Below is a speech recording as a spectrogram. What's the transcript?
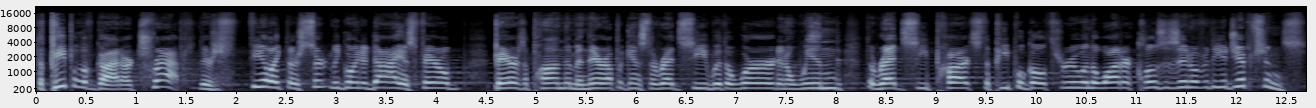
the people of God are trapped. They feel like they're certainly going to die as Pharaoh bears upon them, and they're up against the Red Sea with a word and a wind. The Red Sea parts, the people go through, and the water closes in over the Egyptians.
